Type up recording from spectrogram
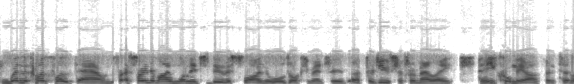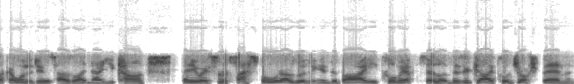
when the club closed down, a friend of mine wanted to do this fly in the wall documentary, a producer from LA. And he called me up and said, like, I want to do this. I was like, no, you can't. Anyway, so fast forward, I was living in Dubai. He called me up and said, look, there's a guy called Josh Bearman.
